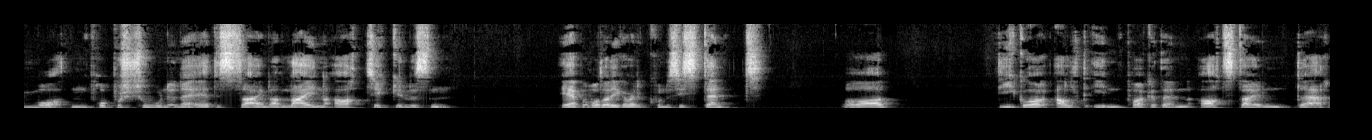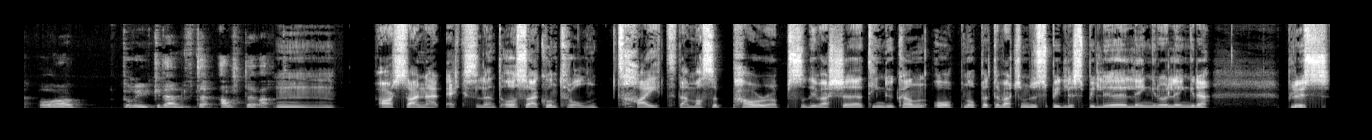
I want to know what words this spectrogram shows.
måten proporsjonene er designa, line-artikkelsen er på en måte allikevel konsistent. Og de går alt inn på akkurat den artstylen der, og bruker den til alt det er verdt. Mm. Artstylen er excellent, og så er kontrollen tight. Det er masse power-ups og diverse ting du kan åpne opp etter hvert som du spiller spillet lengre og lengre. Pluss,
